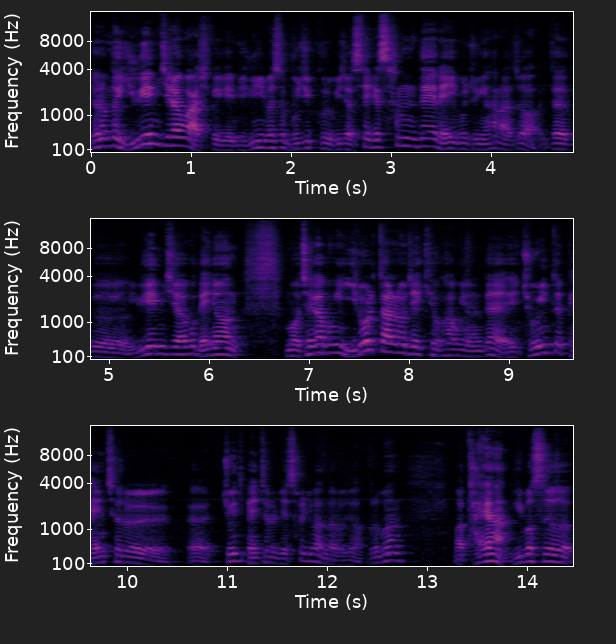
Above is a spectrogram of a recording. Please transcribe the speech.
여러분들 UMG라고 거예요. UMG 유니버설 무직 그룹이죠. 세계 3대 레이블 중에 하나죠. 그 UMG하고 내년 뭐 제가 보기 1월 달로 제 기억하고 있는데 이 조인트 벤처를 어, 조인트 벤처를 이제 설립한다 그러죠. 그러면 뭐 다양한 위버스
